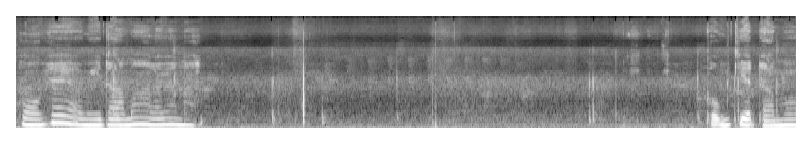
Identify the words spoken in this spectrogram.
ขอแค่มีดราม่าแล้วกันนะ ผมเกลียดดาม่า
